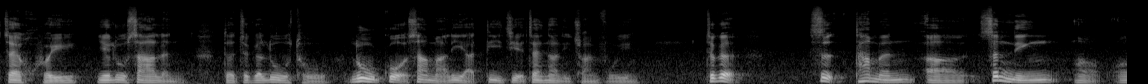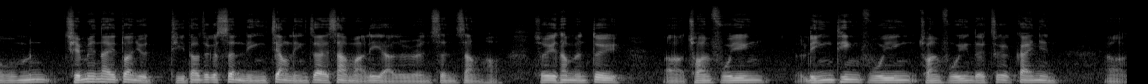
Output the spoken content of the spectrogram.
在回耶路撒冷的这个路途，路过撒玛利亚地界，在那里传福音。这个是他们呃圣灵哦，我们前面那一段有提到这个圣灵降临在撒玛利亚的人身上哈，所以他们对啊传福音。聆听福音、传福音的这个概念，啊，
